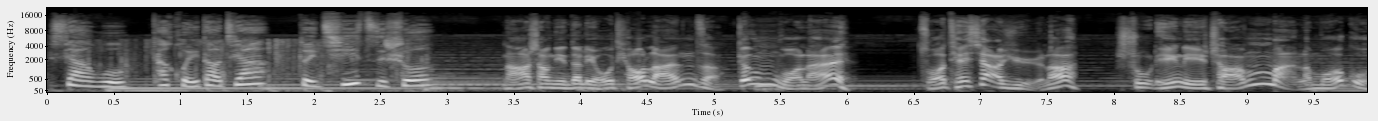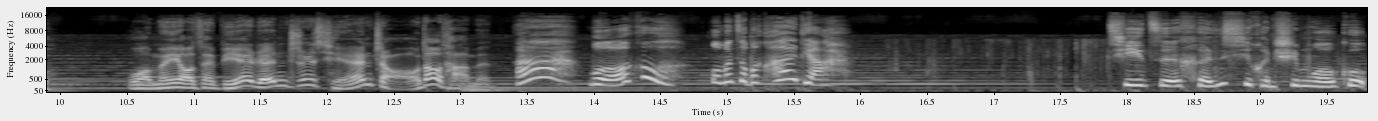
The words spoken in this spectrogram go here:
下午，他回到家，对妻子说：“拿上你的柳条篮子，跟我来。昨天下雨了，树林里长满了蘑菇，我们要在别人之前找到它们。”啊，蘑菇！我们走吧，快点儿。妻子很喜欢吃蘑菇，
